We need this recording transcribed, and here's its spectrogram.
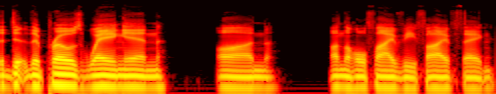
The the pros weighing in on on the whole five v five thing.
